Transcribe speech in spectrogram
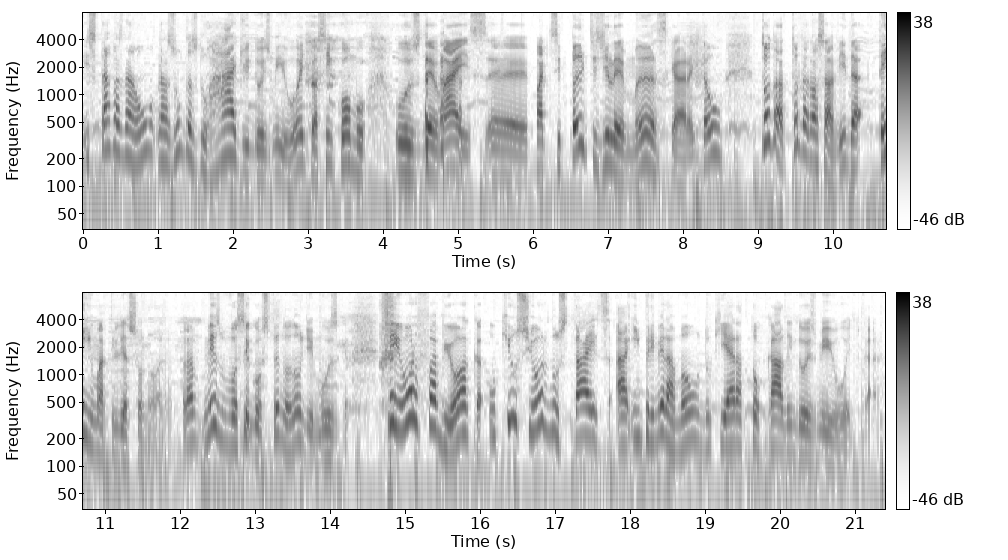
estava na on- nas ondas do rádio em 2008, assim como os demais é, participantes de Le Mans, cara. Então, toda, toda a nossa vida tem uma trilha sonora. Pra, mesmo você gostando ou não de música. Senhor Fabioca, o que o senhor nos traz ah, em primeira mão do que era tocado em 2008, cara?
